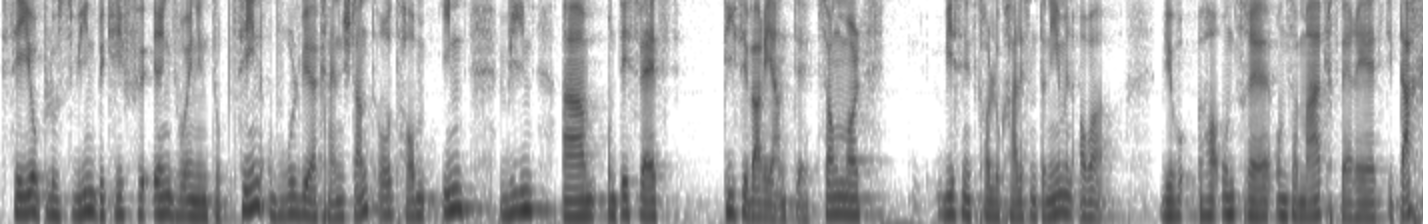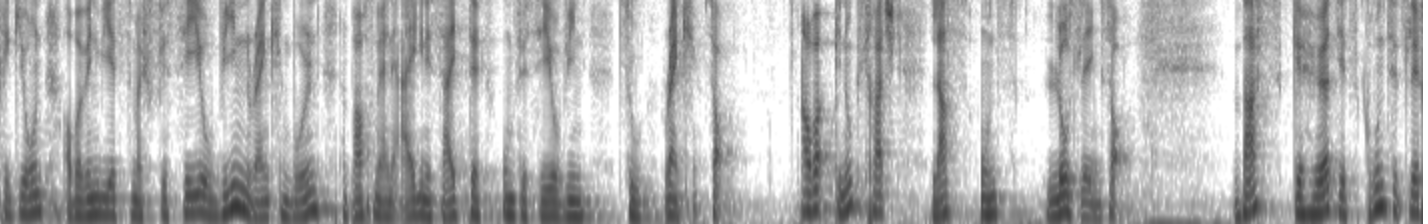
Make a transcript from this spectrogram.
SEO plus Wien Begriffe irgendwo in den Top 10, obwohl wir ja keinen Standort haben in Wien. Ähm, und das wäre jetzt diese Variante. Sagen wir mal, wir sind jetzt kein lokales Unternehmen, aber wir, unsere, unser Markt wäre jetzt die Dachregion, aber wenn wir jetzt zum Beispiel für SEO Wien ranken wollen, dann brauchen wir eine eigene Seite, um für SEO Wien zu ranken. So, aber genug gequatscht, lass uns loslegen. So, was gehört jetzt grundsätzlich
